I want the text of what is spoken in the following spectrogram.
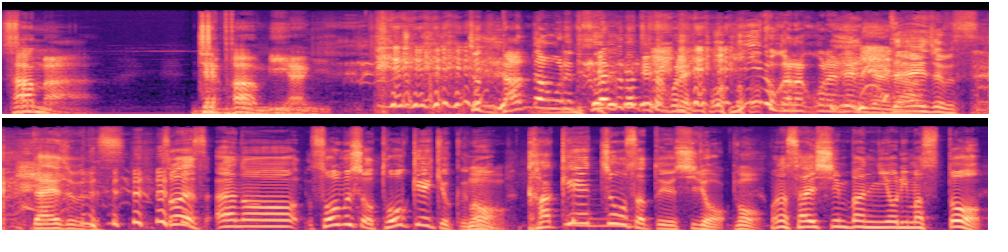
サンマジャパン宮城。ちょっとだんだん俺辛くなってきたこれ。いいのかなこれでみたいな。大丈夫です。大丈夫です。そうです。あの総務省統計局の家計調査という資料。この最新版によりますと、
